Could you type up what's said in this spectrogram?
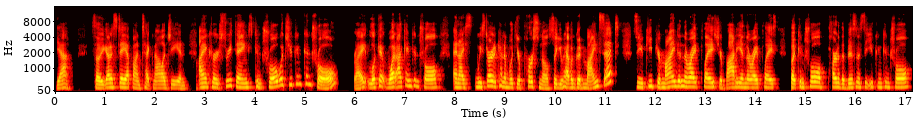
Yeah. So you got to stay up on technology. And I encourage three things control what you can control right? Look at what i can control and i we started kind of with your personal so you have a good mindset so you keep your mind in the right place your body in the right place but control part of the business that you can control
